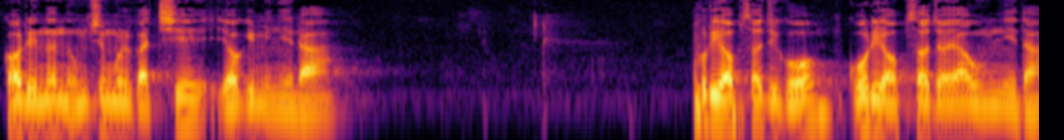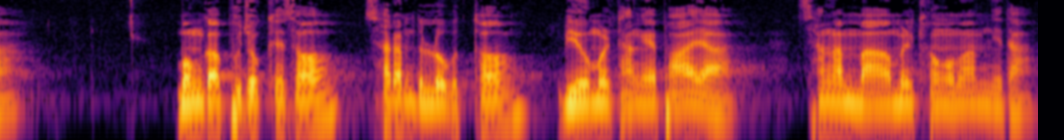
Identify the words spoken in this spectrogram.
꺼리는 음식물 같이 여김이니라. 풀이 없어지고 꼴이 없어져야 웁니다. 뭔가 부족해서 사람들로부터 미움을 당해 봐야 상한 마음을 경험합니다.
